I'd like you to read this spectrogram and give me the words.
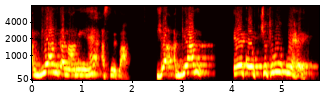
अज्ञान का नाम ही है अस्मिता। यह अज्ञान एक और चित रूप में है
